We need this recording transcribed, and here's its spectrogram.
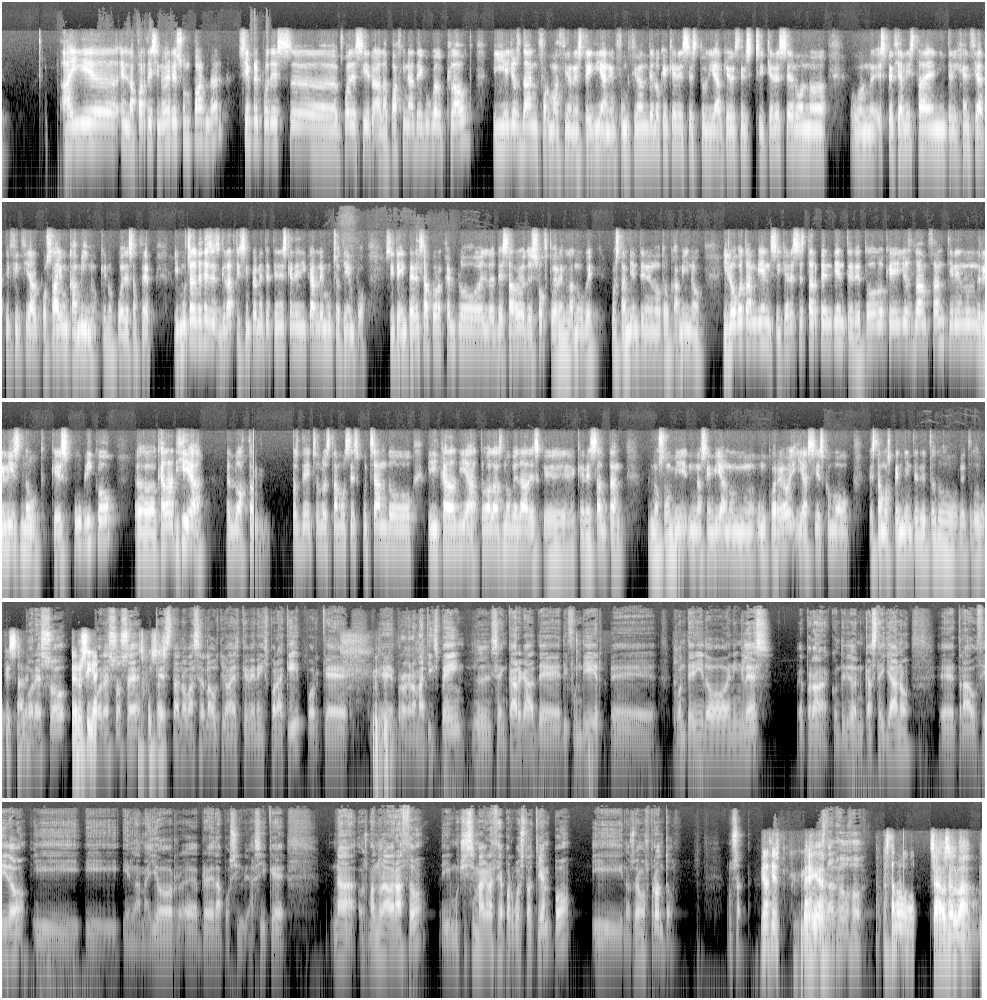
Ahí eh, en la parte, si no eres un partner, siempre puedes, eh, puedes ir a la página de Google Cloud y ellos dan formaciones, te guían en función de lo que quieres estudiar. Quiero decir, si quieres ser un, un especialista en inteligencia artificial, pues hay un camino que lo puedes hacer. Y muchas veces es gratis, simplemente tienes que dedicarle mucho tiempo. Si te interesa, por ejemplo, el desarrollo de software en la nube, pues también tienen otro camino. Y luego también, si quieres estar pendiente de todo lo que ellos lanzan, tienen un release note que es público eh, cada día. Lo actualizan de hecho lo estamos escuchando y cada día todas las novedades que, que resaltan nos, nos envían un, correo y así es como estamos pendientes de todo, de todo lo que sale. Por eso, Pero sí, por eso sé que esta no va a ser la última vez que venéis por aquí, porque eh, Programmatic Spain eh, se encarga de difundir eh, contenido en inglés, perdón, contenido en castellano. Traducido y, y, en la mayor brevedad posible. Así que nada, os mando un abrazo y muchísimas gracias por vuestro tiempo y nos vemos pronto. Gracias. Venga. Hasta luego. Hasta luego. Chao, Salva.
